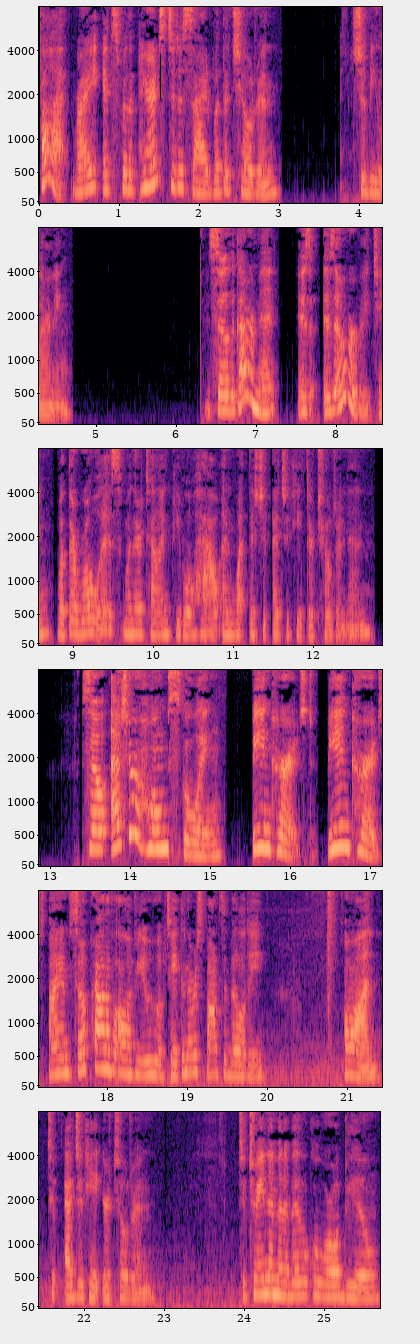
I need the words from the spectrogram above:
thought, right? It's for the parents to decide what the children should be learning. So the government is is overreaching what their role is when they're telling people how and what they should educate their children in. So as you're homeschooling, be encouraged. Be encouraged. I am so proud of all of you who have taken the responsibility on to educate your children, to train them in a biblical worldview,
